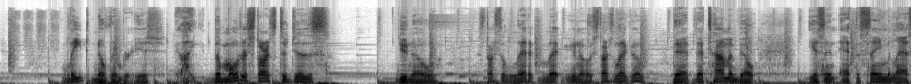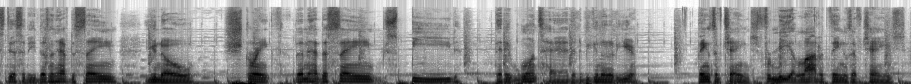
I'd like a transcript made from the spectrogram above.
late November ish, like the motor starts to just you know, starts to let it let you know, it starts to let go. That that timing belt isn't at the same elasticity, doesn't have the same, you know, strength, doesn't have the same speed that it once had at the beginning of the year. Things have changed. For me, a lot of things have changed.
